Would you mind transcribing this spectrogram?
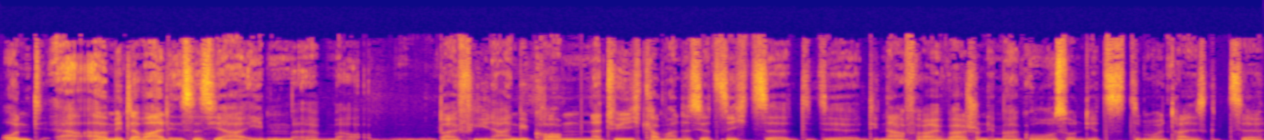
Und äh, aber mittlerweile ist es ja eben äh, bei vielen angekommen. Natürlich kann man das jetzt nicht, äh, die, die Nachfrage war schon immer groß und jetzt momentan gibt's ja,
